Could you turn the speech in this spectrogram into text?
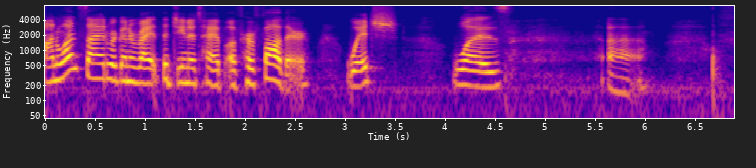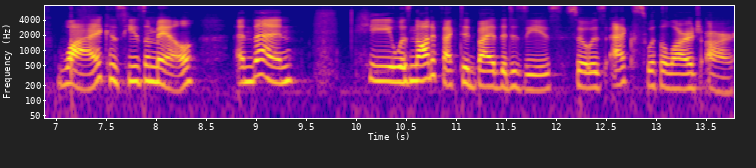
On one side, we're going to write the genotype of her father, which was uh, Y, because he's a male. And then he was not affected by the disease, so it was X with a large R.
